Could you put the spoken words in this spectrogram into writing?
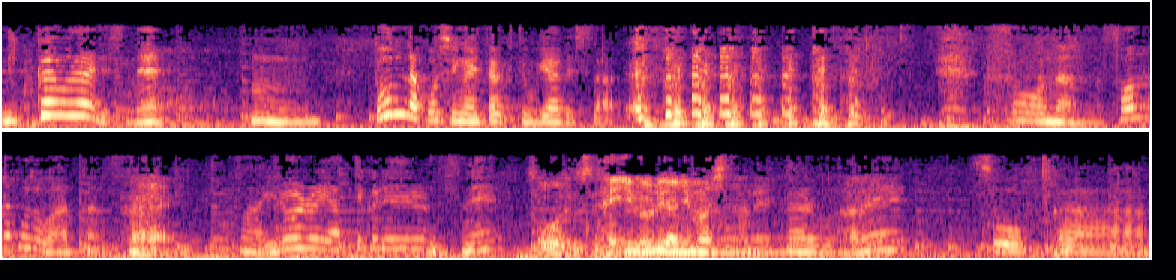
一回もないですね。うん。どんな腰が痛くても嫌でした。そうなんだ。そんなことがあったんですね、はい。まあいろいろやってくれるんですね。そうですね。いろいろやりましたね。うん。なるほどね、はい。そうか。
